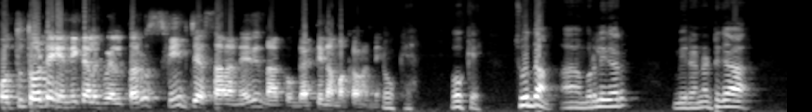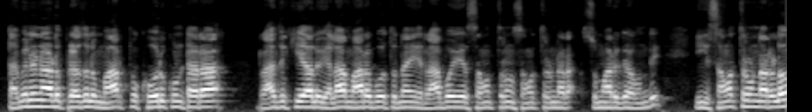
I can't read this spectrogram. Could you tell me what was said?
పొత్తుతోటే ఎన్నికలకు వెళ్తారు స్వీప్ చేస్తారనేది నాకు గట్టి నమ్మకం అండి. Okay okay. చూద్దాం. మురళి గారు మీరు అన్నట్టుగా తమిళనాడు ప్రజలు మార్పు కోరుకుంటారా? రాజకీయాలు ఎలా మారబోతున్నాయి? రాబోయే సంవత్సరం సంవత్సరంన్నర సుమారుగా ఉంది. ఈ సంవత్సరంన్నరలో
